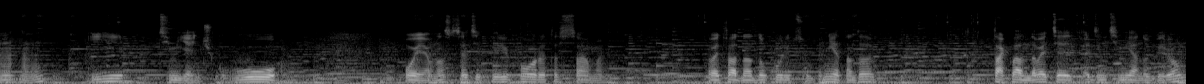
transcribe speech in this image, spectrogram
Угу. И тимьянчику. Во. Ой, а у нас, кстати, перебор это самое. Давайте, ладно, одну курицу. Нет, надо... Так, ладно, давайте один тимьян уберем.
